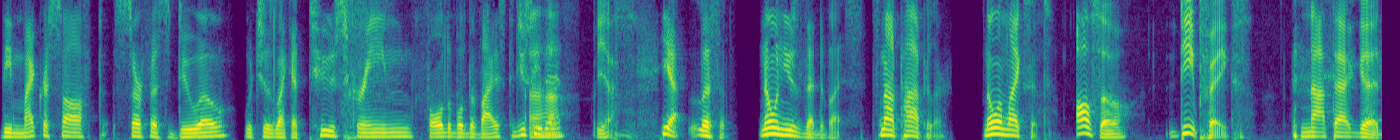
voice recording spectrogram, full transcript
the Microsoft Surface Duo, which is like a two screen foldable device. Did you see Uh-huh. that? Yes. Yeah. Listen, no one uses that device. It's not popular. No one likes it. Also, deep fakes, not that good.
